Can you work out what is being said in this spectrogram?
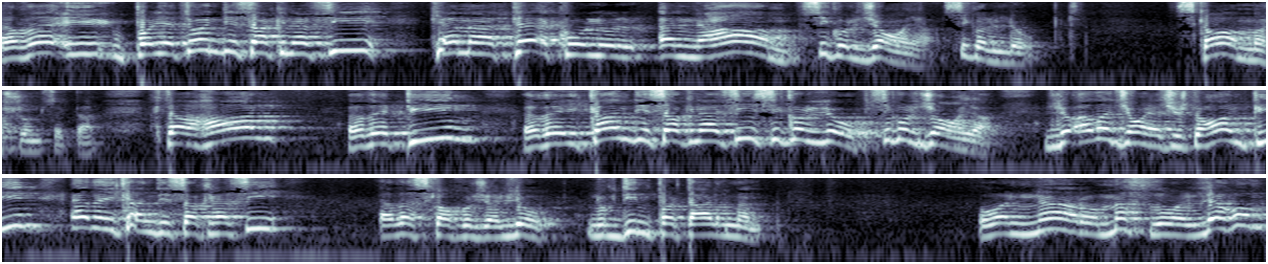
Edhe i përjetojnë disa kënaqësi kema ta'kulul an'am, sikur gjoja, sikur lopt. S'ka më shumë se këta. Këta han dhe pin dhe i kanë disa kënaqësi sikur lopt, sikur gjoja. Edhe gjoja qashtu han pin, edhe i kanë disa kënaqësi, edhe s'ka kurrgjë lopa, nuk din për të ardhmen. Wa naru mathwan lahum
